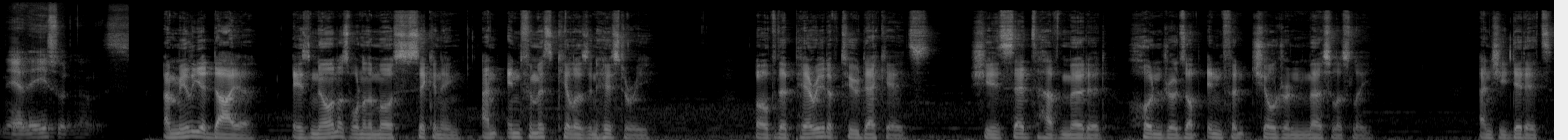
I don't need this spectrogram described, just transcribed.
ned i historien hennes. Amelia Dyer is known as one of the most sickening and infamous killers in history. Over the period of two decades, she is said to have murdered hundreds of infant children mercilessly. And she did it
